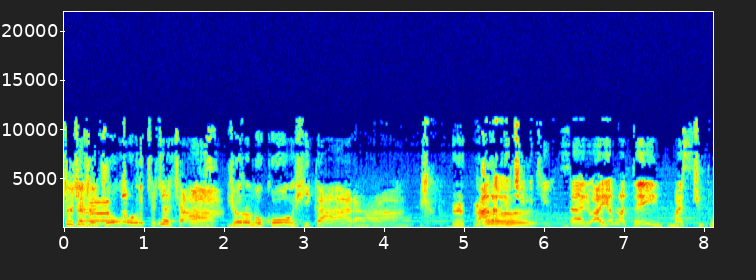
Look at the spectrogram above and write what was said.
Tchau, tchau, tchau, tchau, tchau, tchau, tchau. Joronokoshi, cara. Cara, eu tive que. Sério, aí eu matei mais tipo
